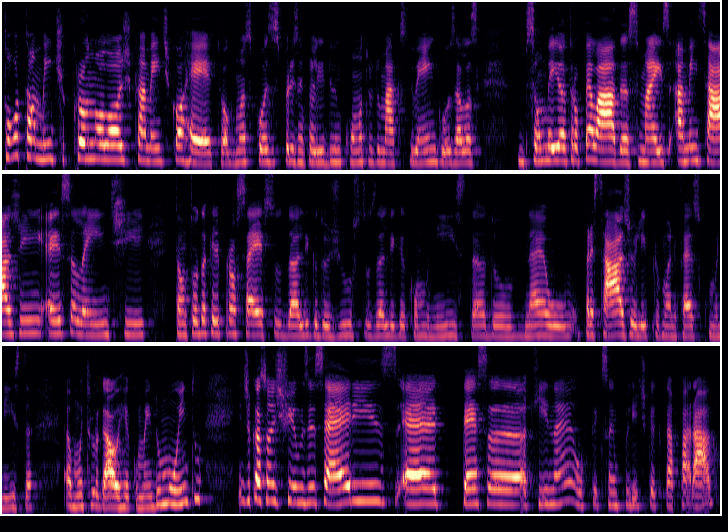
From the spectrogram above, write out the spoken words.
totalmente cronologicamente correto. Algumas coisas, por exemplo, ali do encontro do Marx e do Engels, elas são meio atropeladas, mas a mensagem é excelente. Então, todo aquele processo da Liga dos Justos, da Liga Comunista, do, né, o presságio ali para o Manifesto Comunista é muito legal e recomendo muito. Indicações de filmes e séries, é dessa aqui, né, o Ficção em Política que tá parado,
